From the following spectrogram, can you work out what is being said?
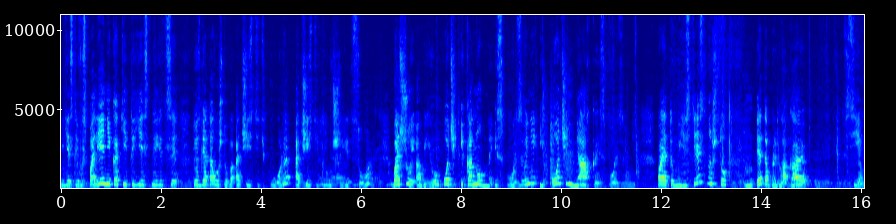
если воспаления какие-то есть на лице, то есть для того, чтобы очистить поры, очистить лучше лицо. Большой объем, очень экономное использование и очень мягкое использование. Поэтому, естественно, что это предлагаю всем.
